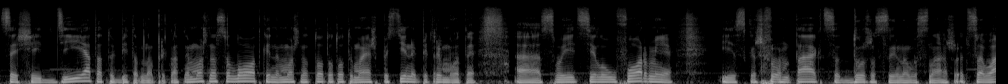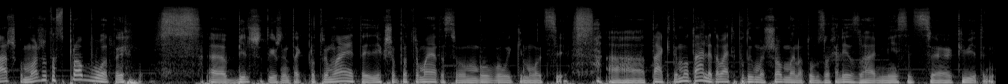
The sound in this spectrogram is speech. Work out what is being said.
це ще й дієта. Тобі там, наприклад, не можна солодке, не можна то, то, то. Ти маєш постійно підтримувати е, своє тіло у формі. І скажімо вам так, це дуже сильно виснажує. Це важко. Можете спробувати Е, більше тижня. Так протримаєте. Якщо протримаєтеся, ви був великі молодці. А, так, йдемо далі. Давайте подивимося, що в мене тут взагалі за місяць е, квітень.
